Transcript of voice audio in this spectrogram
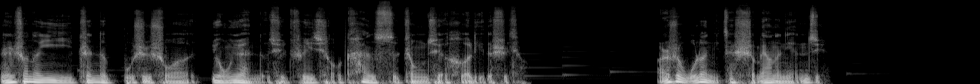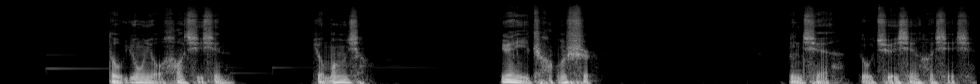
人生的意义真的不是说永远的去追求看似正确合理的事情，而是无论你在什么样的年纪。都拥有好奇心，有梦想，愿意尝试，并且有决心和信心。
